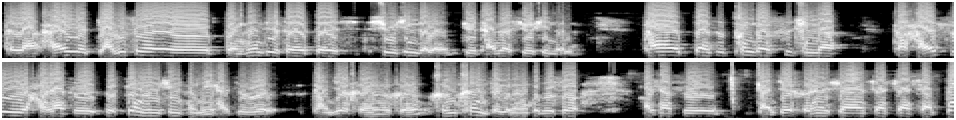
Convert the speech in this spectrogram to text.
对吧？还有一个，假如说本身就是在修心的人，就谈到修心的人，他但是碰到事情呢，他还是好像是愤恨心很厉害，就是感觉很很很恨这个人，或者说好像是感觉很像像像想报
